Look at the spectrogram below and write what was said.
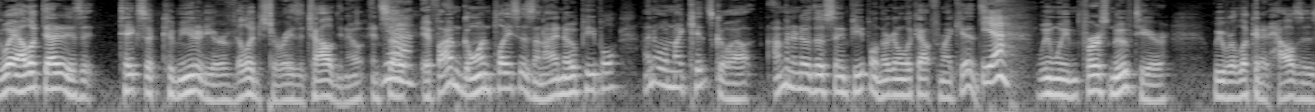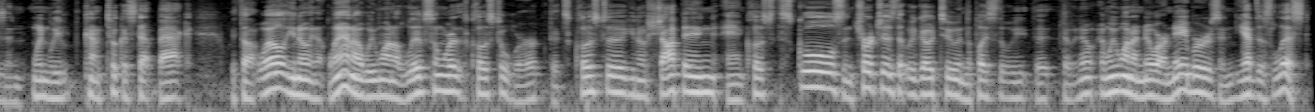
the way I looked at it is it takes a community or a village to raise a child, you know. And so Yeah. if I'm going places and I know people, I know when my kids go out, I'm going to know those same people and they're going to look out for my kids. Yeah. When we first moved here, we were looking at houses and when we kind of took a step back, we thought, well, you know, in Atlanta, we want to live somewhere that's close to work, that's close to, you know, shopping and close to the schools and churches that we go to and the places that we that, that we know, and we want to know our neighbors and you have this list.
